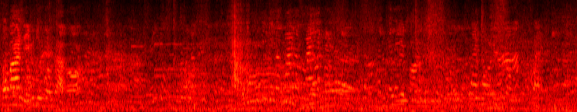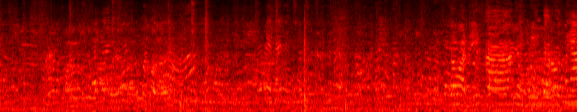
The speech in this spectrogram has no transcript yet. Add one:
เข้าบ้านหนีไปดูโทรศัพท์เหรอสวัสดีค่ะอยู่นี่จะโรตีนา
